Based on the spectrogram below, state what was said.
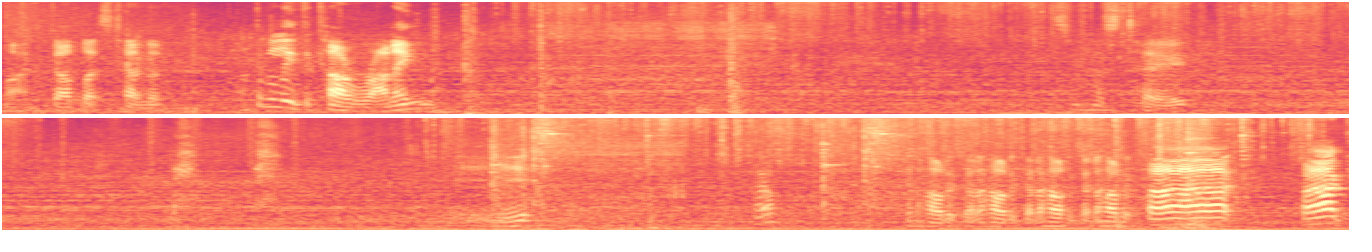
my god, let's turn the... I'm gonna leave the car running. This one has two. It's... Oh. Gotta hold it, gotta hold it, gotta hold it, gotta hold it. Fuck! Fuck!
